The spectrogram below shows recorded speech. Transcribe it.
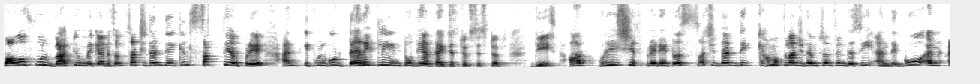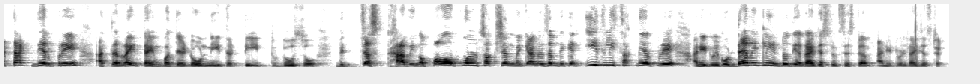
powerful vacuum mechanism such that they can suck their prey and it will go directly into their digestive systems. These are voracious predators such that they camouflage themselves in the sea and they go and attack their prey at the right time but they don't need the teeth to do so. With just having a powerful suction mechanism they can easily suck their prey and it will go directly into their digestive system and it will digest it.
